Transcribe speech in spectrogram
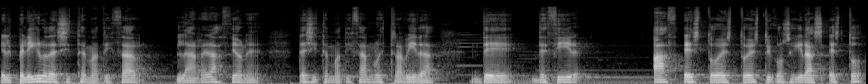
el peligro de sistematizar las relaciones, de sistematizar nuestra vida, de decir, haz esto, esto, esto y conseguirás esto,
